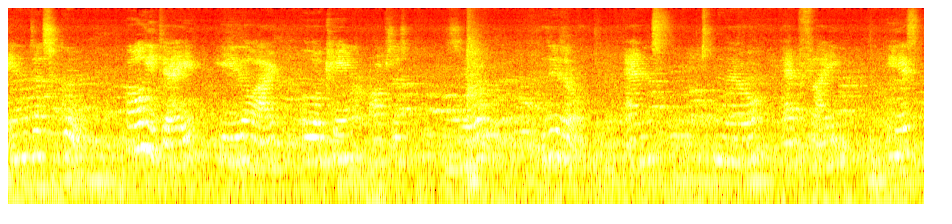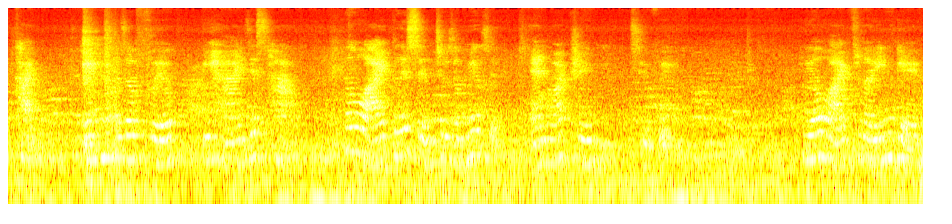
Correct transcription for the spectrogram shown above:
in the school. Holiday. He like looking up the zoo, zero, and snow and flying his kite in the field behind his house. He like listen to the music and watching TV. He liked playing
